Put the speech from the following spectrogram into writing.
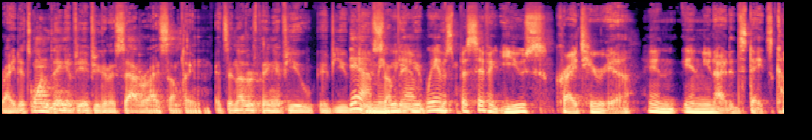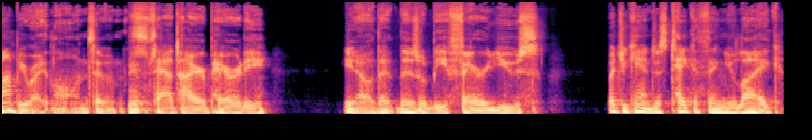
Right. It's one thing if, if you're going to satirize something. It's another thing if you if you Yeah, do I mean, we have you, we have specific use criteria in in United States copyright law, and so Yeah. satire, parody, you know, that those would be fair use. But you can't just take a thing you like,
